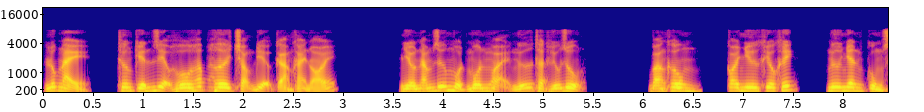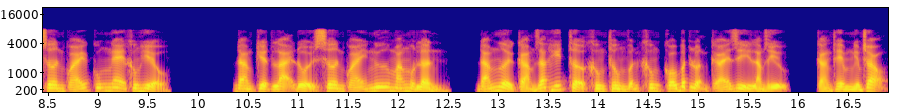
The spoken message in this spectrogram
Lúc này, thương kiến diệu hô hấp hơi trọng địa cảm khái nói. Nhiều nắm giữ một môn ngoại ngữ thật hữu dụng. Bằng không, coi như khiêu khích, ngư nhân cùng sơn quái cũng nghe không hiểu. Đàm kiệt lại đổi sơn quái ngữ mang một lần, đám người cảm giác hít thở không thông vẫn không có bất luận cái gì làm dịu, càng thêm nghiêm trọng.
